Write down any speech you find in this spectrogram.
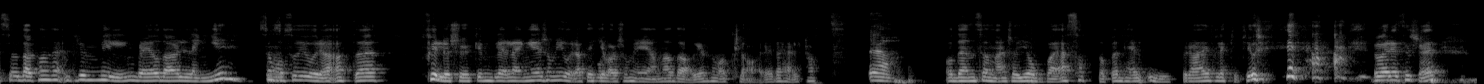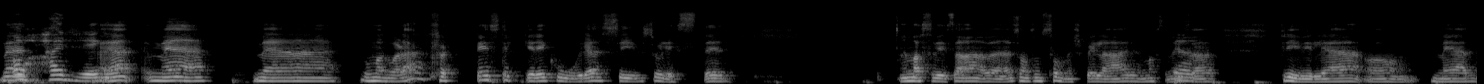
så da kan promillen ble jo da lenger, som også gjorde at uh, fyllesyken ble lenger, som gjorde at det ikke var så mye igjen av dagen som var klar i det hele tatt. Ja. Og den sommeren så jobba jeg, satte opp en hel opera i Flekkefjord. jeg var regissør. Med, herregud. eh, med, med Hvor mange var det? 40 stykker i koret, syv solister. Massevis av eh, Sånn som sommerspill er. Massevis Ja. Frivillige. Og med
